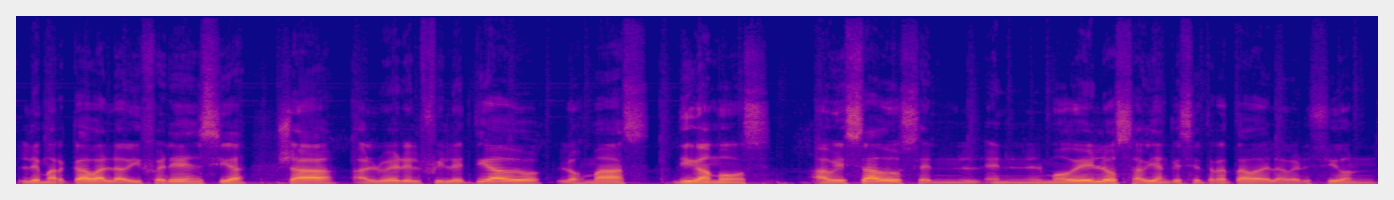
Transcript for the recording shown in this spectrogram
le marcaba la diferencia. Ya al ver el fileteado, los más, digamos, avesados en, el modelo sabían que se trataba de la versión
